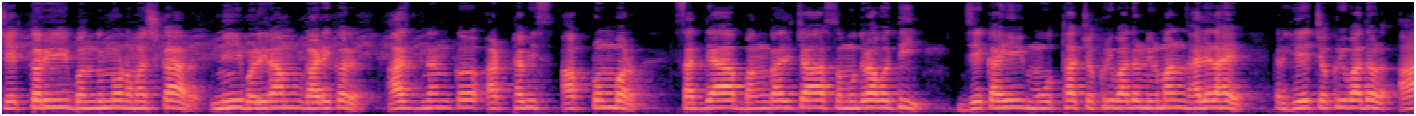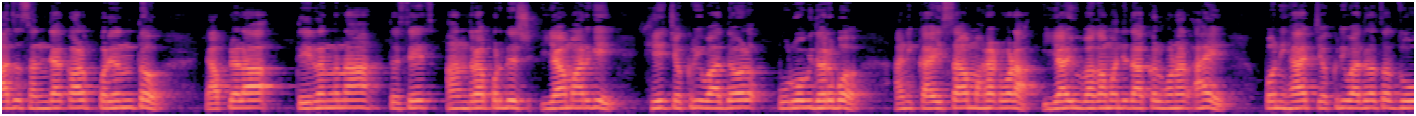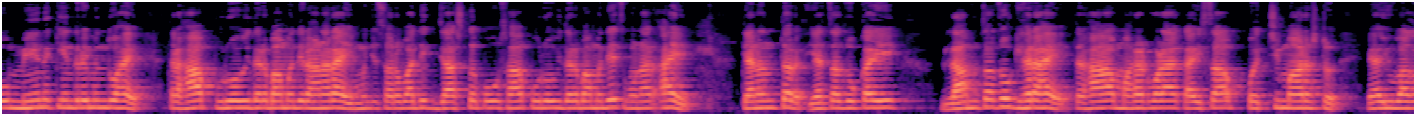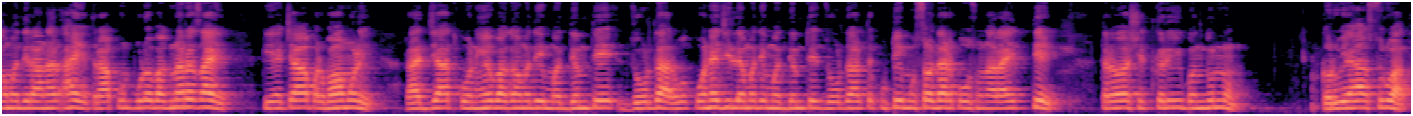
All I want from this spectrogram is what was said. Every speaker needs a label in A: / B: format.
A: शेतकरी बंधूंनो नमस्कार. मी बळीराम गाडेकर. आज दिनांक अठ्ठावीस ऑक्टोंबर सध्या बंगालच्या समुद्रावरती जे काही मोठा चक्रीवादळ निर्माण झालेलं आहे तर हे चक्रीवादळ आज संध्याकाळपर्यंत आपल्याला तेलंगणा तसेच आंध्र प्रदेश या मार्गे हे चक्रीवादळ पूर्व विदर्भ आणि काहीसा मराठवाडा या विभागामध्ये दाखल होणार आहे. पण ह्या चक्रीवादळाचा जो मेन केंद्रबिंदू आहे तर हा पूर्व विदर्भामध्ये राहणार आहे. म्हणजे सर्वाधिक जास्त पाऊस हा पूर्व विदर्भामध्येच होणार आहे. त्यानंतर याचा जो काही लांबचा जो घेरा आहे तर हा मराठवाडा काहीसा पश्चिम महाराष्ट्र या विभागामध्ये राहणार आहे. तर आपण पुढं बघणारच आहे की याच्या प्रभावामुळे राज्यात कोणत्याही भागामध्ये मध्यम ते जोरदार व कोण्या जिल्ह्यामध्ये मध्यम ते जोरदार तर कुठे मुसळधार पाऊस होणार आहे ते तर शेतकरी बंधूंनो करूया सुरुवात.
